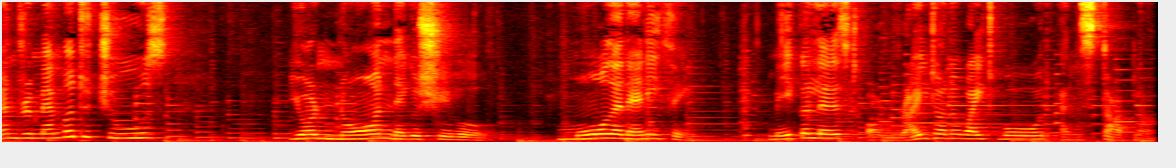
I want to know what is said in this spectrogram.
And remember to choose your non negotiable more than anything. Make a list or write on a whiteboard and start now.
